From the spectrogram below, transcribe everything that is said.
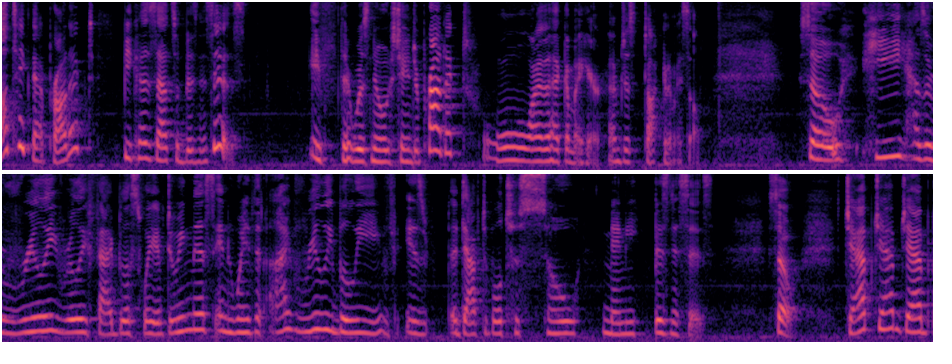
I'll take that product because that's what business is. If there was no exchange of product, why the heck am I here? I'm just talking to myself. So he has a really, really fabulous way of doing this in a way that I really believe is adaptable to so many businesses. So, Jab, Jab, Jab,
